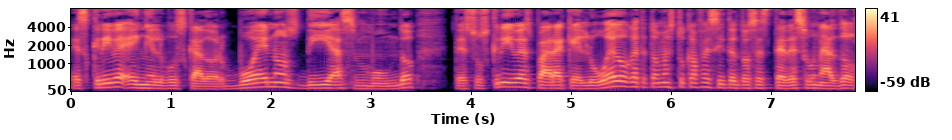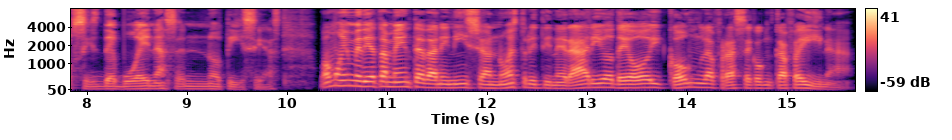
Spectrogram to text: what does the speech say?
escribe en el buscador Buenos Días Mundo te suscribes para que luego que te tomes tu cafecito entonces te des una dosis de buenas noticias. Vamos inmediatamente a dar inicio a nuestro itinerario de hoy con la frase con cafeína.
